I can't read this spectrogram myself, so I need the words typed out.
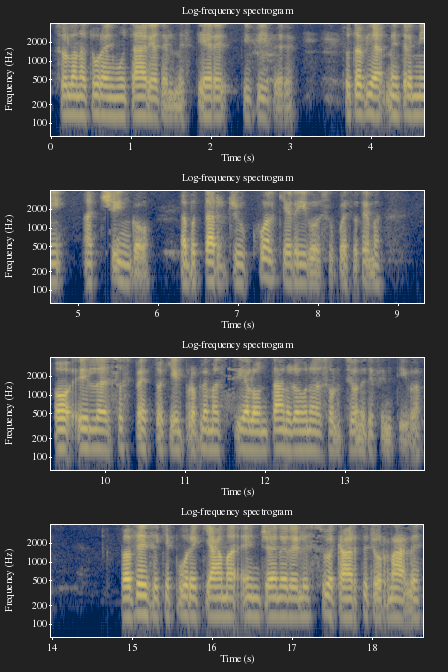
sulla natura immutaria del mestiere di vivere. Tuttavia, mentre mi accingo a buttar giù qualche rigo su questo tema, ho il sospetto che il problema sia lontano da una soluzione definitiva. Pavese che pure chiama in genere le sue carte giornale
